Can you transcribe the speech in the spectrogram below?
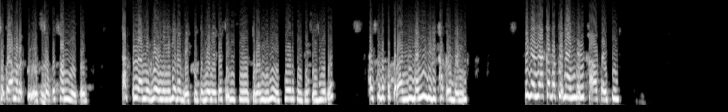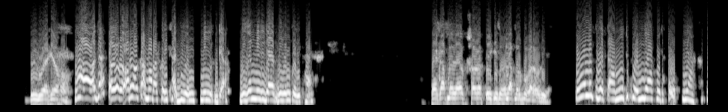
চোখে আমার চোখে সামনে হয়েছে তারপরে আমি বউগুলি কেন দেখি তো বোনের কাছে গেছি তুরান দিবি উপর কিনতেছি ঝুড়ে আসলে তো রান্দি জানি বিড়ি খাতেও জানি ঠিক আছে একা বাকে নাইন দেবে খাওয়া চাইছি দুই বই একই রকম? হ্যাঁ ওজা ওর কামরা করে খায় দুজন মিল দেয়া। দুজন মিল দেয়া দুজন করে খায়। দেখ আপনার সরকার থেকে কিছু হলে আপনার উপকার হবে। আমি একটু দেয়া খাতে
